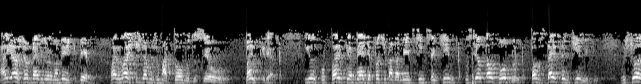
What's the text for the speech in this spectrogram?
Aí, ah, o senhor bebe normalmente? Bebo. Olha, nós tiramos uma tomo do seu pâncreas, e o, o pâncreas mede aproximadamente 5 centímetros, o seu está o dobro, está uns 10 centímetros. O senhor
